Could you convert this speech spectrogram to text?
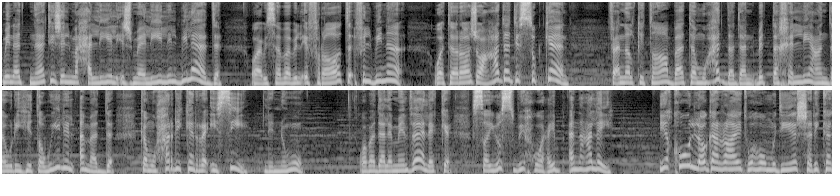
من الناتج المحلي الإجمالي للبلاد وبسبب الإفراط في البناء وتراجع عدد السكان فإن القطاع بات مهددا بالتخلي عن دوره طويل الأمد كمحرك رئيسي للنمو. وبدلا من ذلك سيصبح عبئا عليه. يقول لوغان رايت وهو مدير شركة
